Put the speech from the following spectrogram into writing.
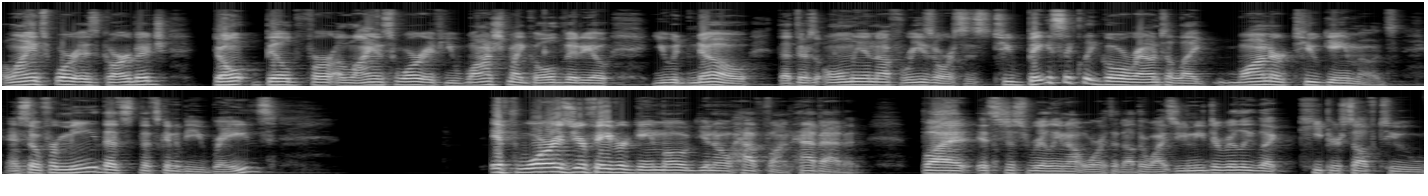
Alliance war is garbage. Don't build for Alliance War. If you watched my gold video, you would know that there's only enough resources to basically go around to like one or two game modes. And so for me, that's that's going to be raids. If war is your favorite game mode, you know, have fun, have at it. But it's just really not worth it otherwise. You need to really like keep yourself to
